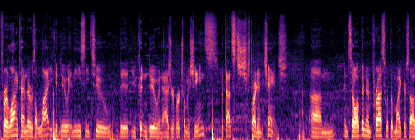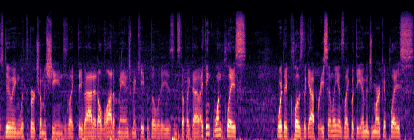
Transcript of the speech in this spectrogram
For a long time, there was a lot you could do in EC2 that you couldn't do in Azure Virtual Machines, but that's starting to change. Um, and so I've been impressed with what Microsoft's doing with virtual machines. Like they've added a lot of management capabilities and stuff like that. I think one place where they've closed the gap recently is like with the image marketplace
